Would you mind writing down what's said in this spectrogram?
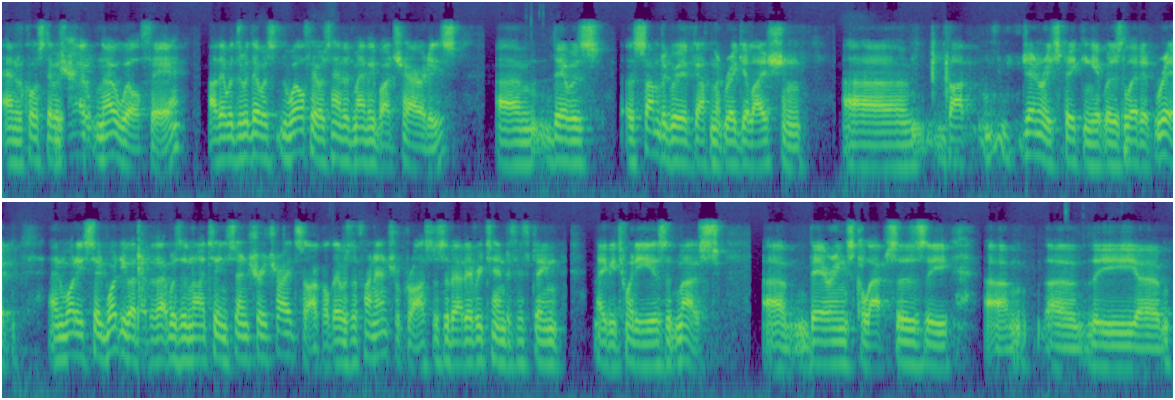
And of course, there was no, no welfare. Uh, there was there was the welfare was handled mainly by charities. Um, there was uh, some degree of government regulation, um, but generally speaking, it was let it rip. And what he said, what you got out of that was a 19th century trade cycle. There was a financial crisis about every 10 to 15, maybe 20 years at most. Um, Barings collapses, the um, uh, the um,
